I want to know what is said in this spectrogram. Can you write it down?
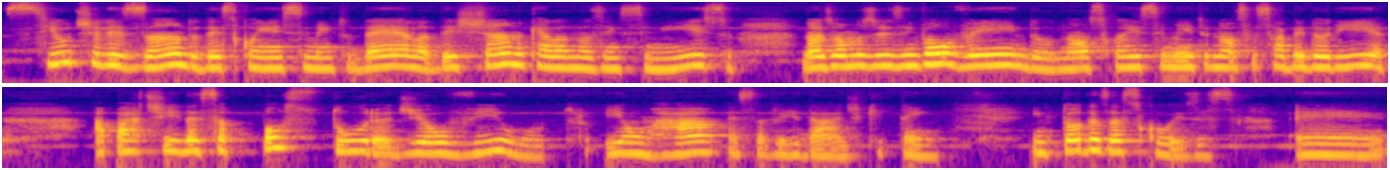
se utilizando desse conhecimento dela, deixando que ela nos ensine isso, nós vamos desenvolvendo nosso conhecimento e nossa sabedoria a partir dessa postura de ouvir o outro e honrar essa verdade que tem em todas as coisas é,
